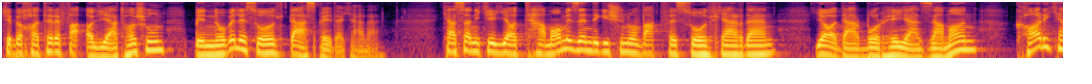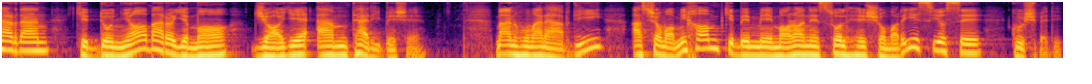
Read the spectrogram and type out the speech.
که به خاطر فعالیت هاشون به نوبل صلح دست پیدا کردن. کسانی که یا تمام زندگیشون رو وقف صلح کردن یا در برهی از زمان کاری کردن که دنیا برای ما جای امتری بشه. من هومن عبدی از شما می‌خوام که به معماران صلح شماره 33 گوش بدید.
